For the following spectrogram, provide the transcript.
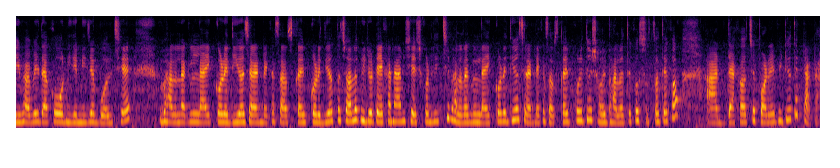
এইভাবেই দেখো, ও নিজে নিজে বলছে। ভালো লাগলে লাইক করে দিও, চ্যানেলটাকে সাবস্ক্রাইব করে দিও। তো চলো ভিডিওটা এখানে আমি শেষ করে দিচ্ছি। ভালো লাগলে লাইক করে দিও, চ্যানেলটাকে সাবস্ক্রাইব করে দিও। সবাই ভালো থেকো, সুস্থ থেকো। আর দেখা হচ্ছে পরের ভিডিওতে। টাটা।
